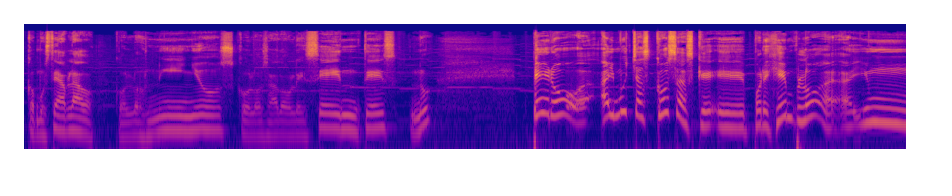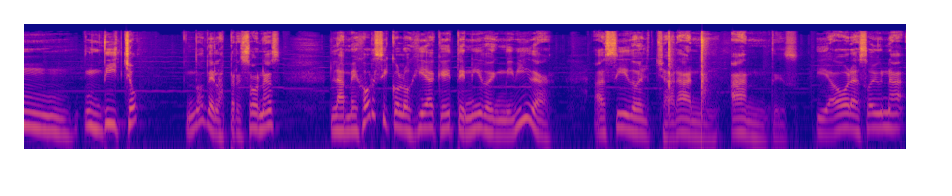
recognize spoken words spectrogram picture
como usted ha hablado, con los niños, con los adolescentes, ¿no? Pero hay muchas cosas que, por ejemplo, hay un, un dicho, ¿no? De las personas, la mejor psicología que he tenido en mi vida ha sido el charani antes y ahora soy una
